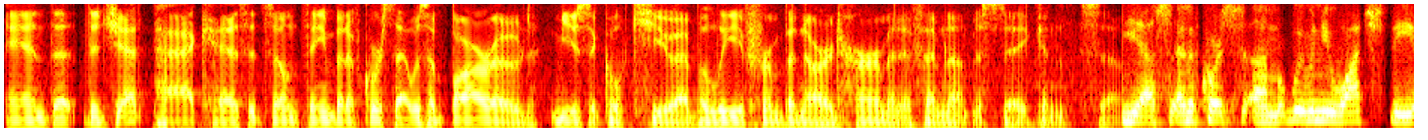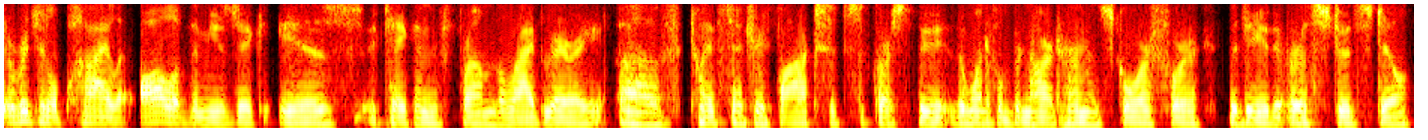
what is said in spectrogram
and the, the jetpack has its own theme, but of course that was a borrowed musical cue, I believe, from Bernard Herrmann, if I'm not mistaken. So Yes, and of course um, when you watch the original pilot, all of the music is taken from the library of 20th Century Fox. It's of course the, the wonderful Bernard Herrmann score for The Day the Earth Stood Still.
